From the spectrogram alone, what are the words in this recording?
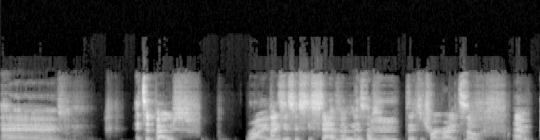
uh, it's about Right. 1967, is it? The Detroit riots. So um,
